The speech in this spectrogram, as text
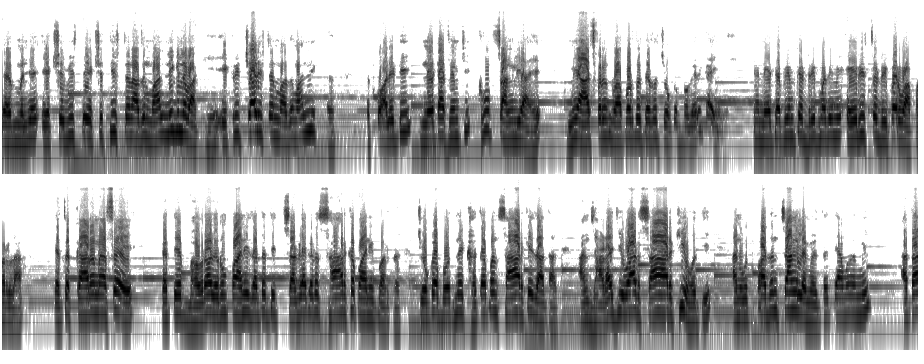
तर म्हणजे एकशे वीस ते एकशे तीस टन अजून माल निघणं बाकी आहे. एकरी चाळीस टन माझं माल निघतं. तर क्वालिटी नेटाफेमची खूप चांगली आहे. मी आजपर्यंत वापरतो त्याचं चोकअप वगैरे काही नाही. त्या नेटाफेमच्या ड्रीपमध्ये मी एरिसचा ड्रिपर वापरला. त्याचं कारण असं आहे का ते भवरा धरून पाणी जातं ते सगळ्याकडे सारखं पाणी पडतं. चोकअप होत नाही खतं पण सारखे जातात. आणि झाडाची वाढ सारखी होती. आणि उत्पादन चांगलं मिळतं त्यामुळे मी आता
